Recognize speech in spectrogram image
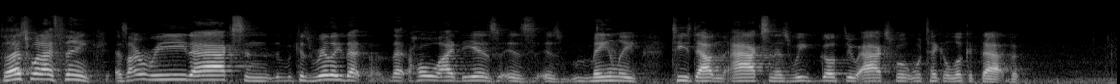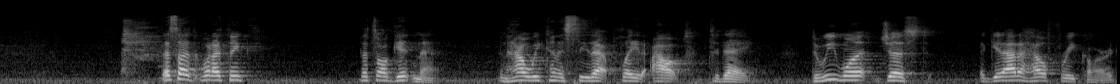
So that's what I think as I read Acts, and because really that, that whole idea is, is, is mainly teased out in Acts, and as we go through Acts, we'll, we'll take a look at that. But that's what I think that's all getting at, and how we kind of see that played out today. Do we want just a get out of hell free card,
